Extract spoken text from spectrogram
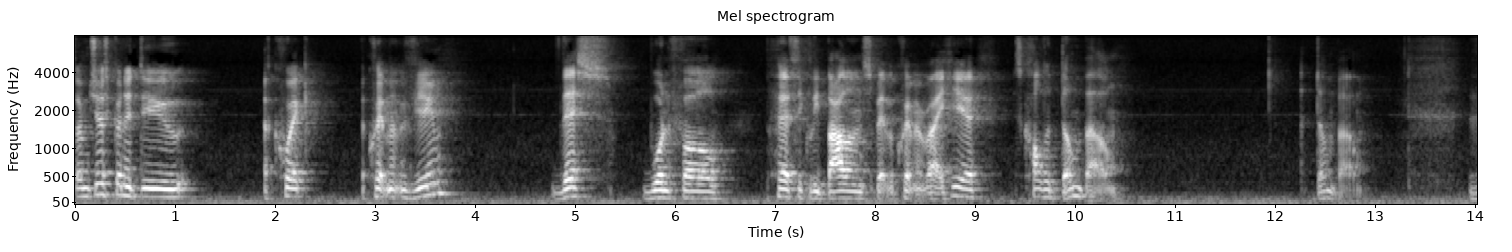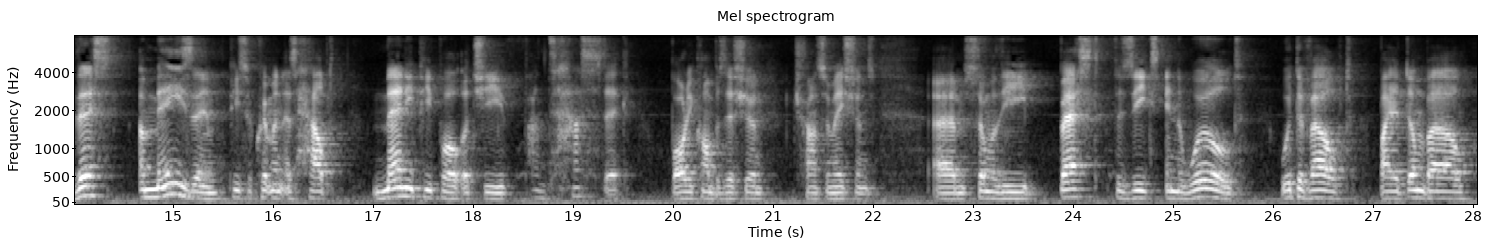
So I'm just going to do a quick equipment review. This wonderful, perfectly balanced bit of equipment right here is called a dumbbell. A dumbbell. This amazing piece of equipment has helped many people achieve fantastic body composition transformations. Um, some of the best physiques in the world were developed by a dumbbell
